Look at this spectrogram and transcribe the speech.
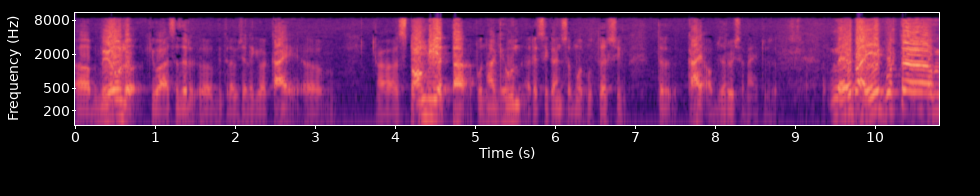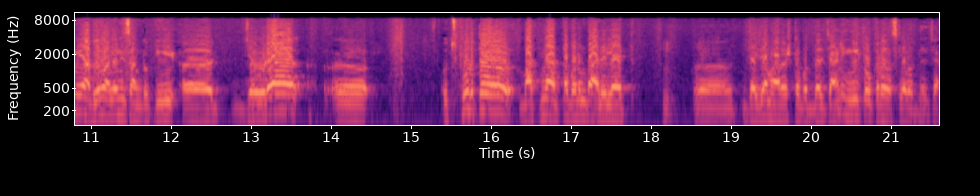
मिळवलं किंवा असं जर अ, मी तुला विचारलं किंवा काय स्ट्रॉंगली आत्ता पुन्हा घेऊन रसिकांसमोर उतरशील तर काय ऑब्झर्वेशन आहे तुझं? नाही पहा एक गोष्ट मी अभिमानाने सांगतो की जेवढ्या उत्स्फूर्त बातम्या आतापर्यंत आलेल्या आहेत. जय जय महाराष्ट्र बद्दलच्या आणि मी तो करत असल्याबद्दलच्या.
